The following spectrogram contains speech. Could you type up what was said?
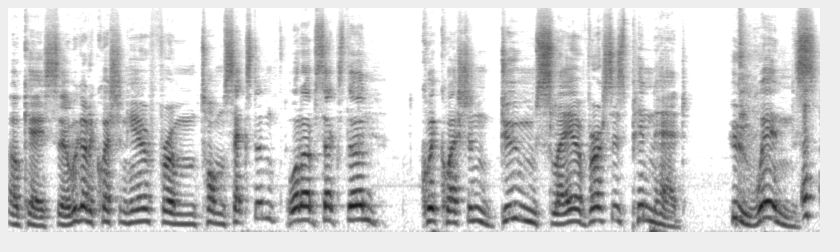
Okay, so we got a question here from Tom Sexton. What up, Sexton? Quick question: Doomslayer versus Pinhead. Who wins?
